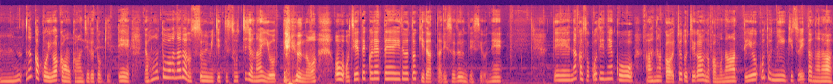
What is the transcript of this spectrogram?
うんなんかこう違和感を感じる時っていや本当はあなたの進み道ってそっちじゃないよっていうの を教えてくれている時だったりするんですよね。でなんかそこでねこうあなんかちょっと違うのかもなっていうことに気づいたなら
